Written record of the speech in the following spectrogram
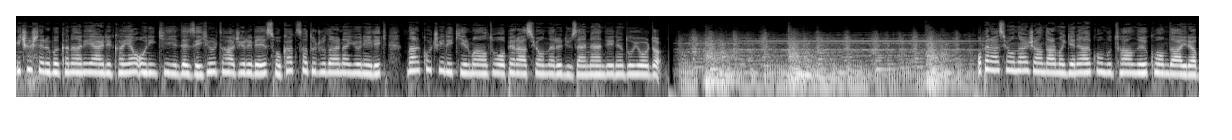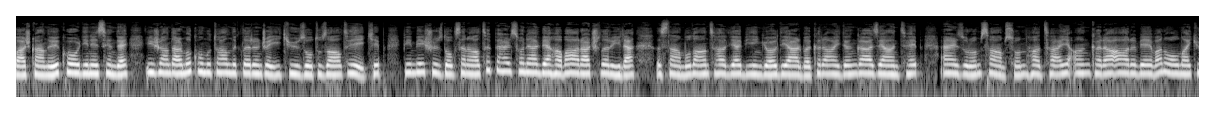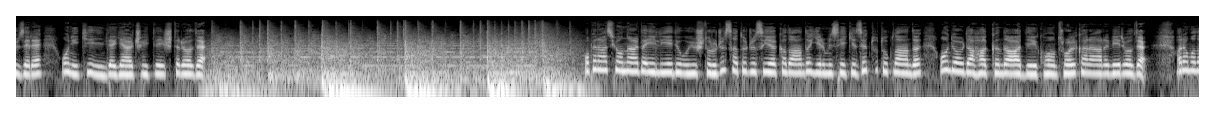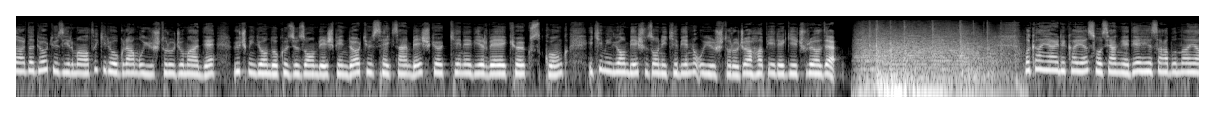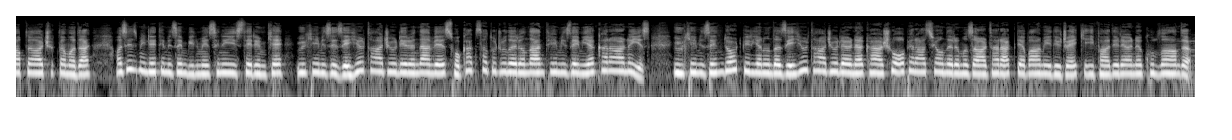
İçişleri Bakanı Ali Yerlikaya 12 ilde zehir taciri ve sokak satıcılarına yönelik narkoçelik 26 operasyonları düzenlendiğini duyurdu. Operasyonlar Jandarma Genel Komutanlığı Kom Daire Başkanlığı koordinesinde İl Jandarma Komutanlıklarınca 236 ekip, 1596 personel ve hava araçlarıyla İstanbul, Antalya, Bingöl, Diyarbakır, Aydın, Gaziantep, Erzurum, Samsun, Hatay, Ankara, Ağrı ve Van olmak üzere 12 ilde gerçekleştirildi. Operasyonlarda 57 uyuşturucu satıcısı yakalandı, 28'i tutuklandı, 14'ü hakkında adli kontrol kararı verildi. Aramalarda 426 kilogram uyuşturucu madde, 3 milyon 915 bin 485 kök kenevir ve kök skunk, 2 milyon 512 bin uyuşturucu hap ile geçirildi. Bakan Yerlikaya sosyal medya hesabından yaptığı açıklamada aziz milletimizin bilmesini isterim ki ülkemizi zehir tacirlerinden ve sokak satıcılarından temizlemeye kararlıyız. Ülkemizin dört bir yanında zehir tacirlerine karşı operasyonlarımız artarak devam edecek ifadelerini kullandı.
